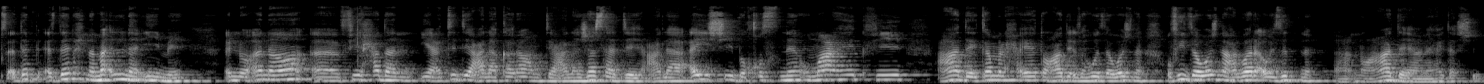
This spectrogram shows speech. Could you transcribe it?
بس قد إيه نحن ما قلنا قيمة إنه أنا آه، في حدا يعتدي على كرامتي على جسدي على أي شيء بخصني ومع هيك في عادي يكمل حياته عادي إذا هو تزوجنا وفي تزوجنا على الورقة وزتنا يعني انه عادي يعني هيدا الشيء.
